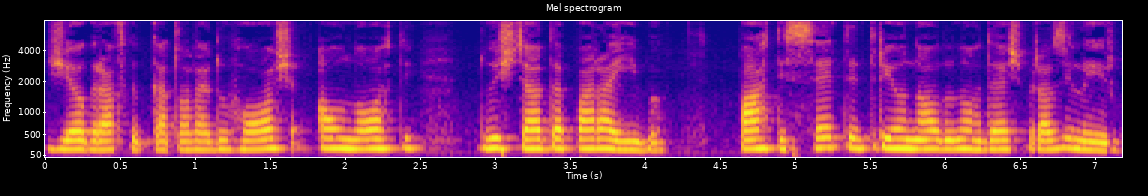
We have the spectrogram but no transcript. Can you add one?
geográfica de Catolé do Rocha, ao norte do estado da Paraíba, parte setentrional do Nordeste brasileiro.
